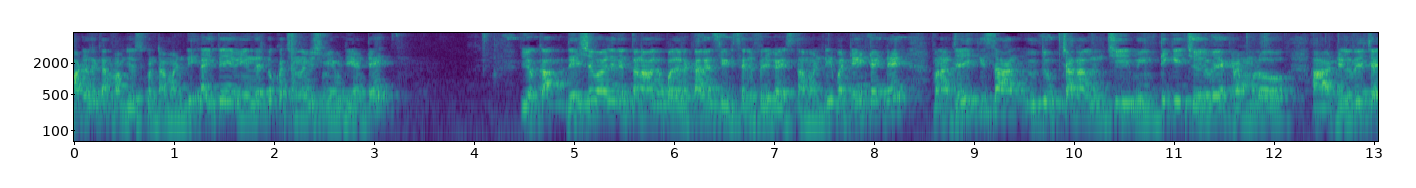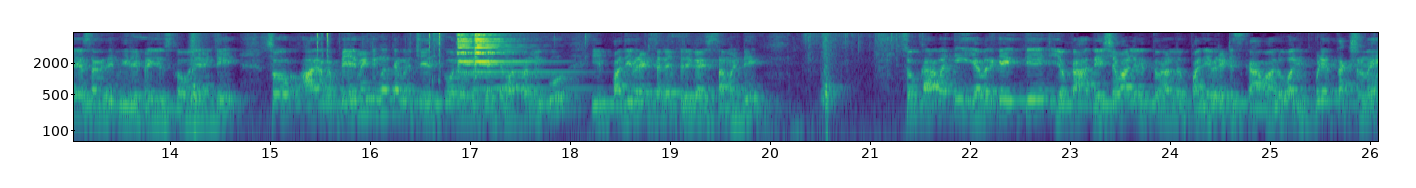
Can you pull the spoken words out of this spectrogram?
ఆర్డర్ కన్ఫర్మ్ చేసుకుంటామండి. అయితే మీ అందరికీ ఒక చిన్న విషయం ఏమిటి అంటే ఈ యొక్క దేశవాళీ విత్తనాలు పది రకాల సీడ్స్ అని ఫ్రీగా ఇస్తామండి. బట్ ఏంటంటే మన జై కిసాన్ యూట్యూబ్ ఛానల్ నుంచి మీ ఇంటికి చేరువయ్యే క్రమంలో ఆ డెలివరీ చార్జెస్ అనేది మీరే పే చేసుకోవాలి అండి. సో ఆ యొక్క పేమెంట్ కనుక మీరు చేసుకొని ఉన్నట్లయితే మాత్రం మీకు ఈ పది వెరైటీస్ అనేవి ఫ్రీగా ఇస్తామండి. సో కాబట్టి ఎవరికైతే ఈ యొక్క దేశవాళీ విత్తనాలు పది వెరైటీస్ కావాలో వారు ఇప్పుడే తక్షణమే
